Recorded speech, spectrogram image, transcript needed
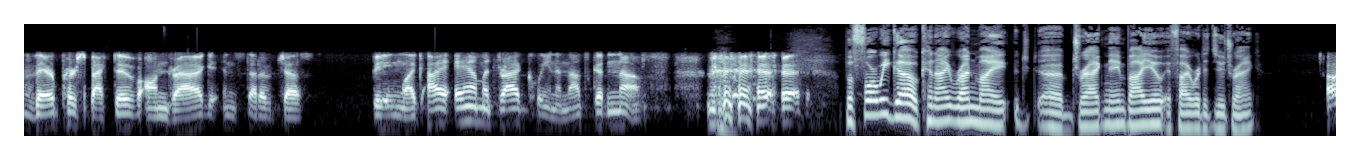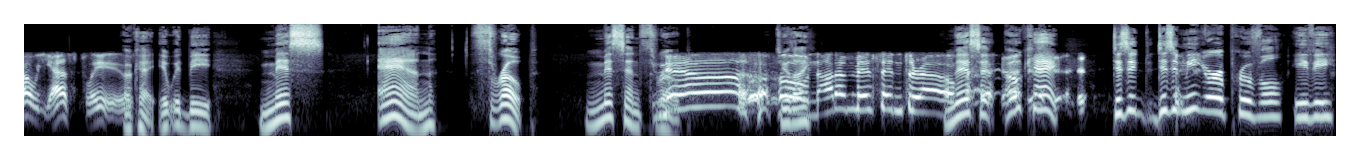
their perspective on drag instead of just being like, I am a drag queen and that's good enough. Before we go, can I run my uh, drag name by you if I were to do drag? Oh, yes, please. Okay, it would be Miss Anne Thrope. Misanthrope. No, Do you like- not a misanthrope. Miss it. Okay. Does it does it meet your approval, Evie?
